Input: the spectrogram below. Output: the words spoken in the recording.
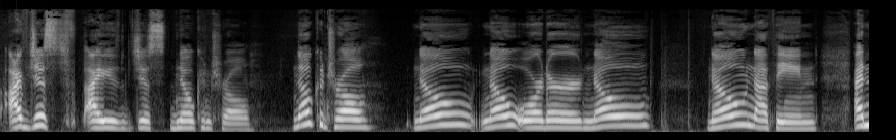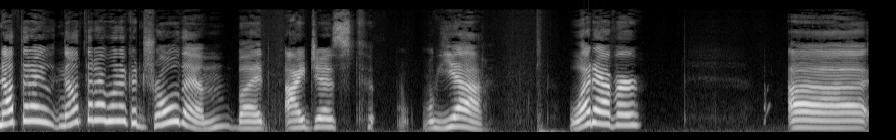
I've just, I just, no control. No control. No, no order. No, no, nothing. And not that I, not that I want to control them, but I just, yeah, whatever. Uh,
